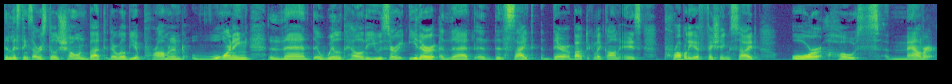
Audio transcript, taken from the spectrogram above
the listings are still shown, but there will be a prominent warning that will tell the user either that the site they're about to click on is probably a phishing site or hosts malware.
